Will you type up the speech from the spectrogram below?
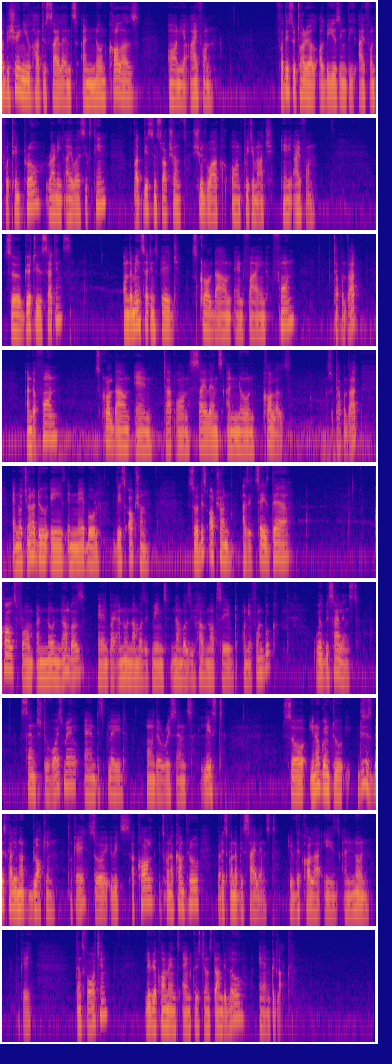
I'll be showing you how to silence unknown callers on your iPhone. For this tutorial, I'll be using the iPhone 14 Pro running iOS 16, but these instructions should work on pretty much any iPhone. So go to settings. On the main settings page, scroll down and find phone. Tap on that. Under phone, scroll down and tap on silence unknown callers. So tap on that and what you want to do is enable this option. So this option as it says there calls from unknown numbers. And by unknown numbers it means numbers you have not saved on your phone book will be silenced sent to voicemail and displayed on the recent list. So you're not going to this is basically not blocking okay? So if it's a call it's going to come through but it's going to be silenced if the caller is unknown okay. Thanks for watching. Leave your comments and questions down below and good luck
